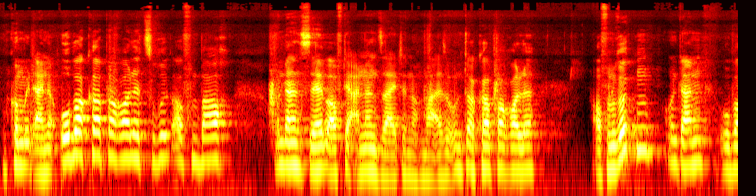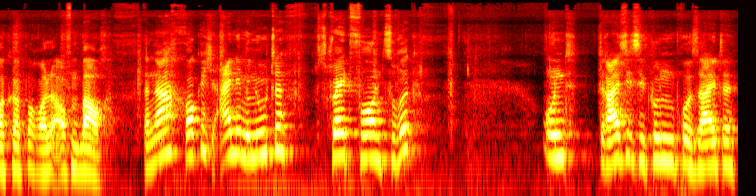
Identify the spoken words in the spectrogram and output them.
und komme mit einer Oberkörperrolle zurück auf den Bauch und dann dasselbe auf der anderen Seite nochmal, also Unterkörperrolle auf den Rücken und dann Oberkörperrolle auf den Bauch. Danach rocke ich eine Minute straight vor und zurück und 30 Sekunden pro Seite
